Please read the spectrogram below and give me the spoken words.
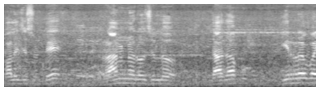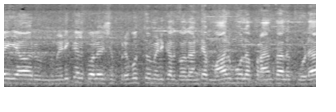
కాలేజెస్ ఉంటే రానున్న రోజుల్లో దాదాపు ఇరవై ఆరు మెడికల్ కాలేజ్ ప్రభుత్వ మెడికల్ కాలేజ్ అంటే మారుమూల ప్రాంతాలకు కూడా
